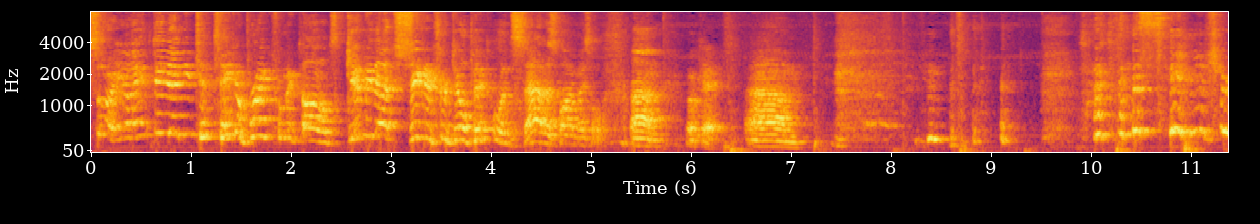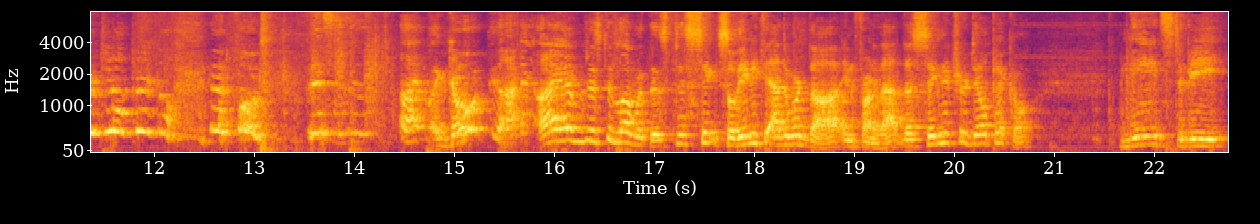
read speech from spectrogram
sorry, I need to take a break from McDonald's. Give me that signature dill pickle and satisfy myself. Um, okay. Um, the signature dill pickle. And folks, this is I go. I, I, am just in love with this. The, so they need to add the word "the" in front of that. The signature dill pickle needs to be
